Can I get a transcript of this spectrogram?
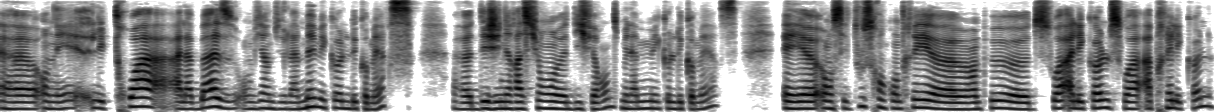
On est les trois à la base, on vient de la même école de commerce, des générations différentes, mais la même école de commerce. Et on s'est tous rencontrés un peu soit à l'école, soit après l'école.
